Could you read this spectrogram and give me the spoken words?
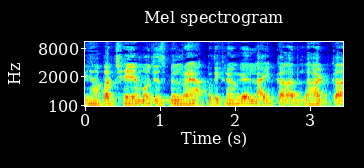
यहाँ पर छह इमोजेस मिल रहे हैं। आपको दिख रहे होंगे लाइक का लहट का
